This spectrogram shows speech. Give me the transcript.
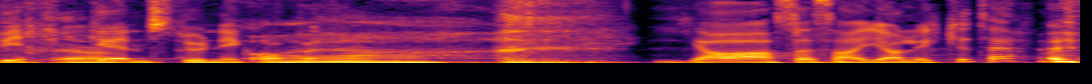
virke Ja. en stund i kroppen. kroppen. ja. Ja, så jeg sa ja, lykke til. Jeg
